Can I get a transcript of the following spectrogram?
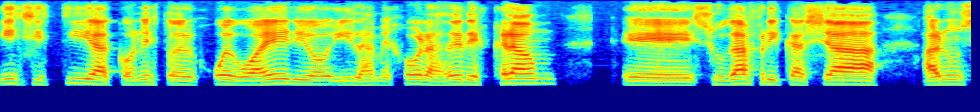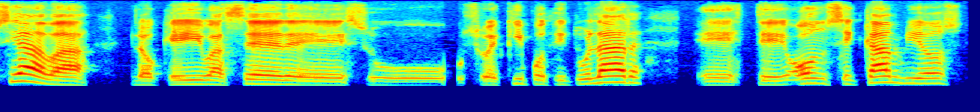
insistía con esto del juego aéreo y las mejoras del Scrum, eh, Sudáfrica ya anunciaba lo que iba a ser eh, su, equipo titular, este, 11 cambios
